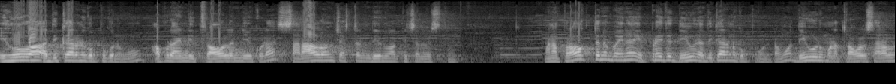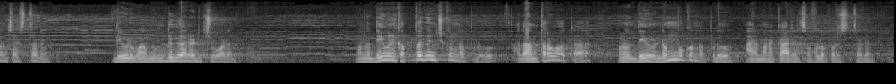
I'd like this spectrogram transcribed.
ఎహోవా అధికారాన్ని ఒప్పుకున్నాము అప్పుడు ఆయన నీ త్రావులన్నీ కూడా సరాలం చేస్తాడని దేవుని వాక్యం చదివిస్తుంది మన ప్రవక్తన పైన ఎప్పుడైతే దేవుని అధికారాన్ని ఒప్పుకుంటామో దేవుడు మన త్రావులు సరళం చేస్తాడు దేవుడు మన ముందుగా నడిచేవాడని. మనం దేవునికి అప్పగించుకున్నప్పుడు దాని తర్వాత మనం దేవుని నమ్ముకున్నప్పుడు ఆయన మన కార్యం సఫలపరుస్తాడని.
